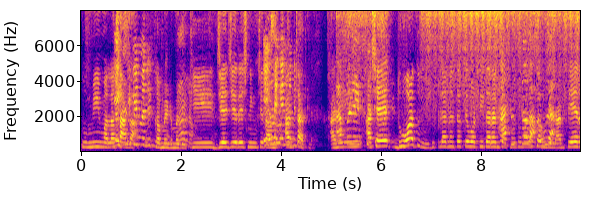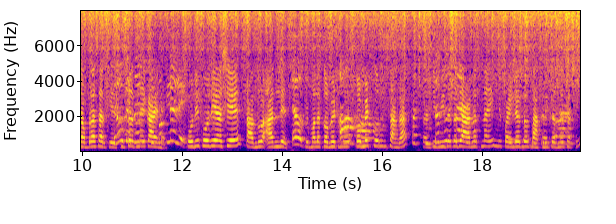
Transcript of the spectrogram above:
तुम्ही मला एक सांगा second मध्ये कमेंटमध्ये की जे जे रेशनिंगचे एक तांदूळ second मध्ये आणतात आणि असे धुवा तुम्ही. धुतल्यानंतर ते वरती मग तुम्हाला समजेल. आणि ते रबरासारखे तुटत नाही काय नाही. कोणी कोणी असे तांदूळ आणलेत. ते मला कमेंट कमेंट करून सांगा. कारण की मी तर कधी आणत नाही. मी पहिल्यांदाच भाकरी करण्यासाठी.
